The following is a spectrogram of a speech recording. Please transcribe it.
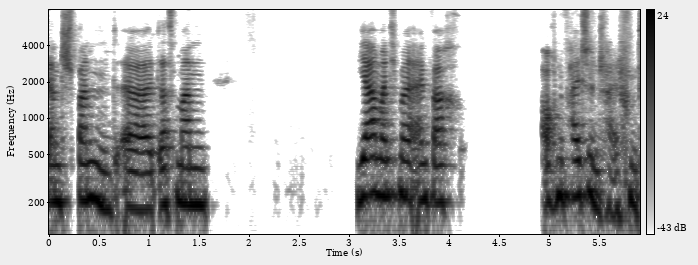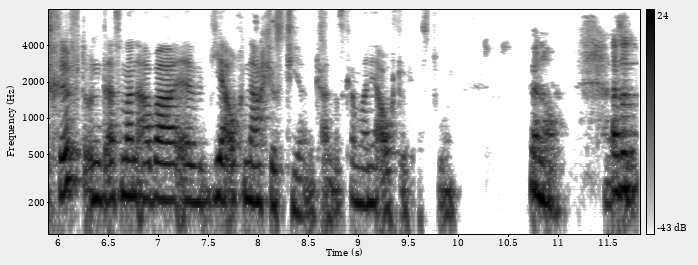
ganz spannend, äh, dass man ja manchmal einfach auch eine falsche Entscheidung trifft und dass man aber äh, die ja auch nachjustieren kann. Das kann man ja auch durchaus tun. Genau. Also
